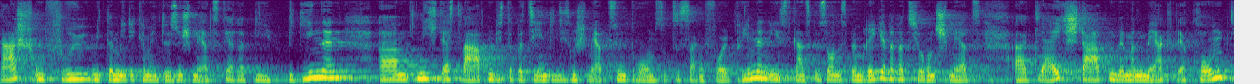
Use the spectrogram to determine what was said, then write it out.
rasch und früh mit der medikamentösen Schmerztherapie beginnen, ähm, nicht erst warten, bis der Patient in diesem Schmerzsyndrom sozusagen voll drinnen ist, ganz besonders beim Regenerationsschmerz äh, gleich starten, wenn man merkt, er kommt.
